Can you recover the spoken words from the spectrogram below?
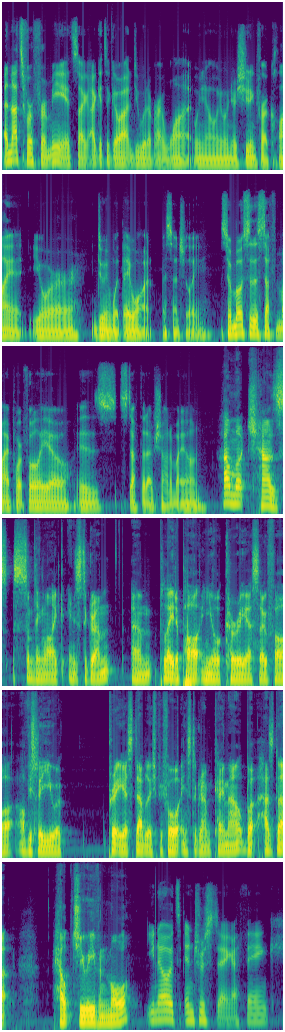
and that's where for me it's like i get to go out and do whatever i want. You know when you're shooting for a client you're doing what they want essentially. So most of the stuff in my portfolio is stuff that i've shot on my own. How much has something like instagram um, played a part in your career so far? Obviously you were pretty established before instagram came out but has that helped you even more you know it's interesting i think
